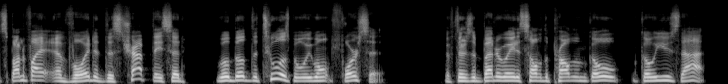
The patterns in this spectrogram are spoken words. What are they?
Spotify avoided this trap. They said, "We'll build the tools, but we won't force it. If there's a better way to solve the problem, go go use that."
